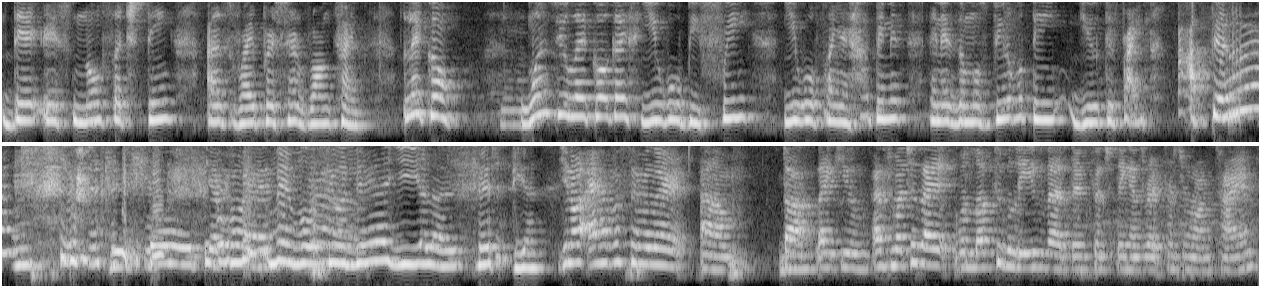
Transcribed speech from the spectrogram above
There is no such thing as right person, wrong time. Let go. Once you let go, guys, you will be free. You will find your happiness, and it's the most beautiful thing you can find. ¡Ah, perra! me, me emocioné allí a la bestia. You know, I have a similar um, thought like you. As much as I would love to believe that there's such thing as right person, wrong time,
